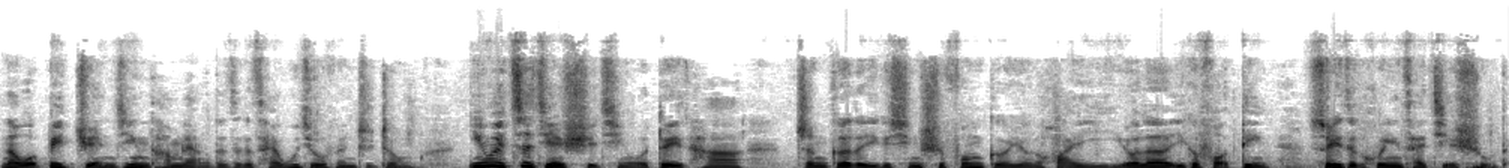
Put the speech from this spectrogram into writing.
那我被卷进他们两个的这个财务纠纷之中，因为这件事情，我对他整个的一个行事风格有了怀疑，有了一个否定，所以这个婚姻才结束的。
